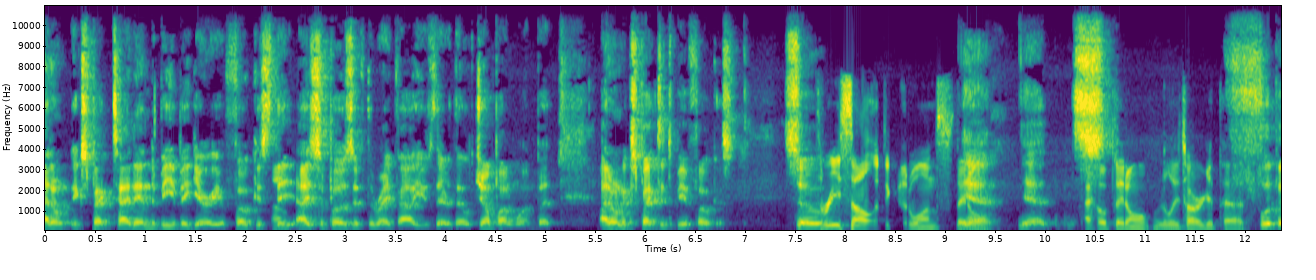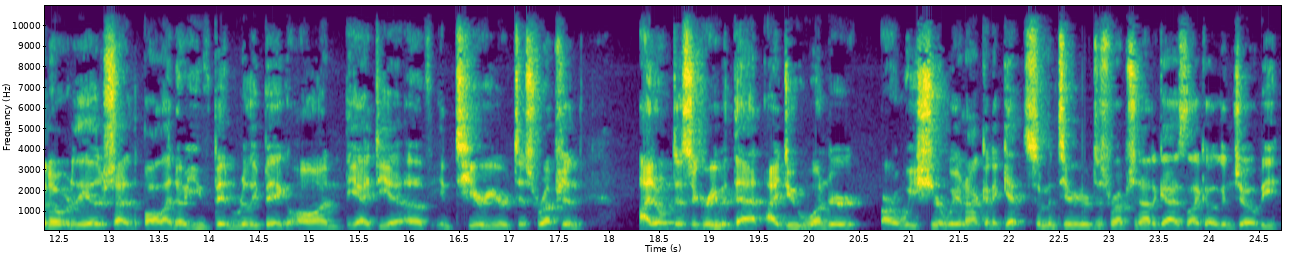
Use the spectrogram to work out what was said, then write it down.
I don't expect tight end to be a big area of focus. Oh. They, I suppose if the right value is there, they'll jump on one, but I don't expect it to be a focus. So Three solid to good ones. They yeah, don't. yeah. I hope they don't really target that. Flip it over to the other side of the ball. I know you've been really big on the idea of interior disruption. I don't disagree with that. I do wonder are we sure we're not going to get some interior disruption out of guys like Ogunjobi,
